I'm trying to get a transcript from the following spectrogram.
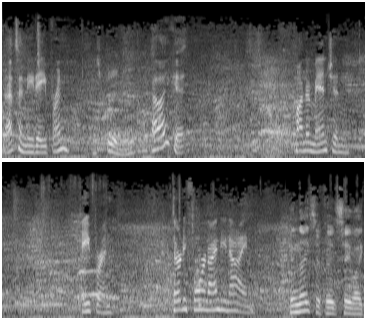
That's a neat apron. That's pretty neat. I like it. Haunted Mansion apron. $34.99. It'd be nice if it'd say like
